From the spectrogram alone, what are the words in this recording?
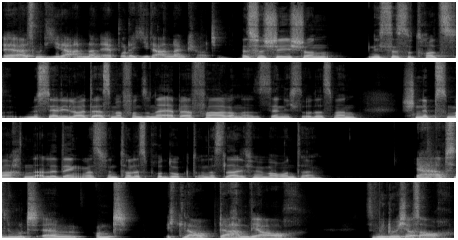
äh, als mit jeder anderen App oder jeder anderen Karte. Das verstehe ich schon. Nichtsdestotrotz müssen ja die Leute erstmal von so einer App erfahren. Also es ist ja nicht so, dass man Schnips macht und alle denken, was für ein tolles Produkt und das lade ich mir mal runter. Ja, absolut. Ähm, und ich glaube, da haben wir auch, sind wir durchaus auch,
